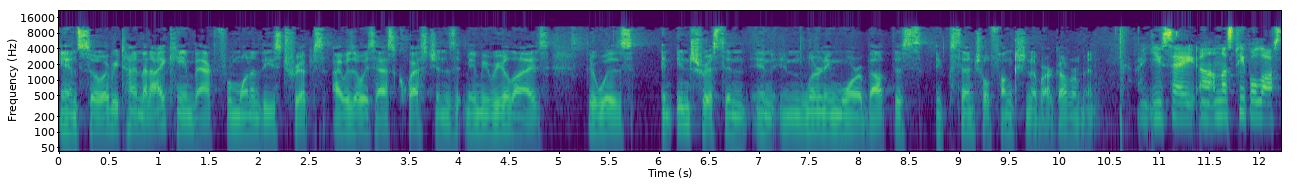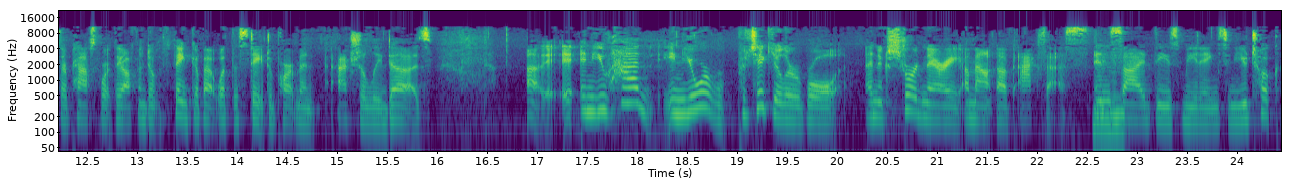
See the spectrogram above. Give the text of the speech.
And so every time that I came back from one of these trips, I was always asked questions that made me realize there was an interest in, in, in learning more about this essential function of our government. You say, uh, unless people lost their passport, they often don't think about what the State Department actually does. Uh, and you had, in your particular role, an extraordinary amount of access mm-hmm. inside these meetings. And you took,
